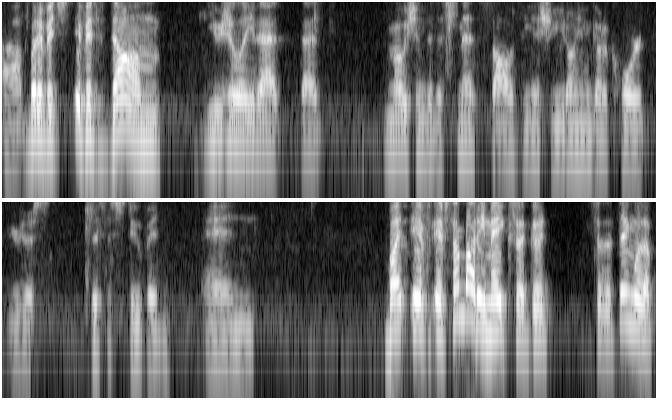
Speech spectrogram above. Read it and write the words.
Uh, but if it's if it's dumb, usually that that motion to dismiss solves the issue. You don't even go to court. You're just this is stupid. And but if if somebody makes a good so the thing with a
